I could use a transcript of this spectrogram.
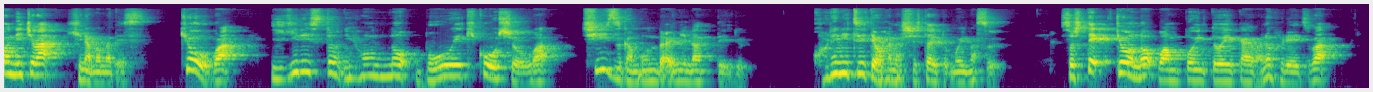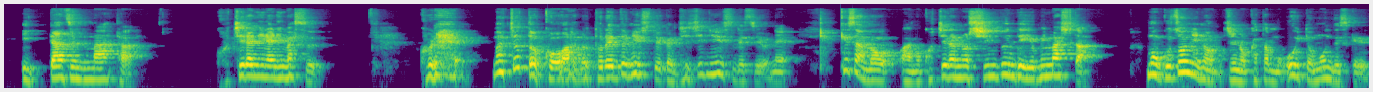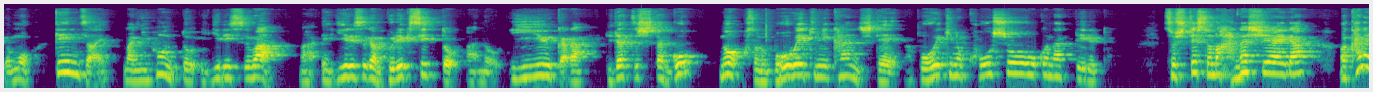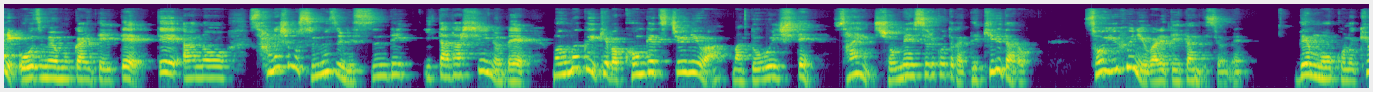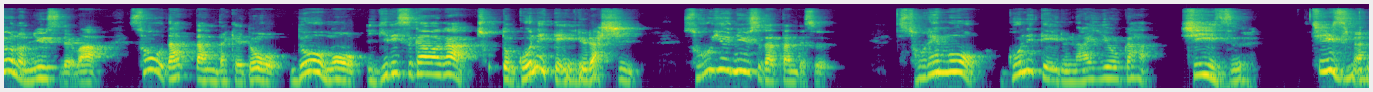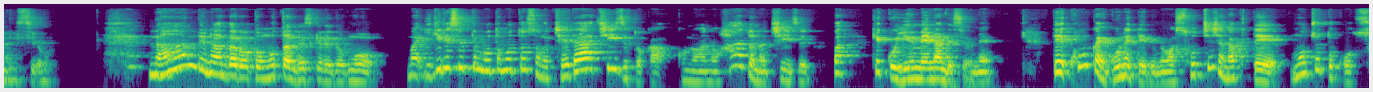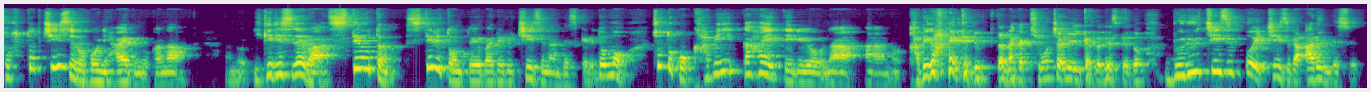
こんにちは、ひなままです。今日はイギリスと日本の貿易交渉はチーズが問題になっている。これについてお話ししたいと思います。そして今日のワンポイント英会話のフレーズは It doesn't matter こちらになります。これ、まあ、ちょっとこうあのトレンドニュースというか時事ニュースですよね。今朝のあのこちらの新聞で読みました。もうご存知のの方も多いと思うんですけれども、現在、まあ、日本とイギリスは、まあ、イギリスがブレキシット、あの EU から離脱した後のその貿易に関して、貿易の交渉を行っていると。そしてその話し合いが、まあ、かなり大詰めを迎えていて、で、あの、話もスムーズに進んでいたらしいので、まあ、うまくいけば今月中には、まあ、同意して、サイン、署名することができるだろう。そういうふうに言われていたんですよね。でも、この今日のニュースでは、そうだったんだけど、どうもイギリス側がちょっとごねているらしい。そういうニュースだったんです。それも、ごねている内容がチーズ。チーズなんですよ。なんでなんだろうと思ったんですけれども、まあ、イギリスってもともとそのチェダーチーズとか、このあのハードなチーズは結構有名なんですよね。で、今回ごねているのはそっちじゃなくて、もうちょっとこうソフトチーズの方に入るのかな。あのイギリスではステルトン、ステルトンと呼ばれるチーズなんですけれども、ちょっとこうカビが生えているような、あのカビが生えてるって言ったらなんか気持ち悪い言い方ですけど、ブルーチーズっぽいチーズがあるんです。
